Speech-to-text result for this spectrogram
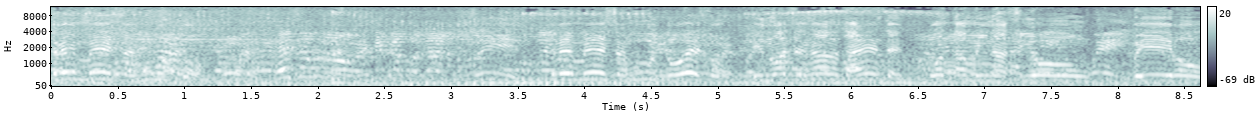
tres meses justo. Tres meses justo eso. Y no hace nada esa gente. Contaminación, virus,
